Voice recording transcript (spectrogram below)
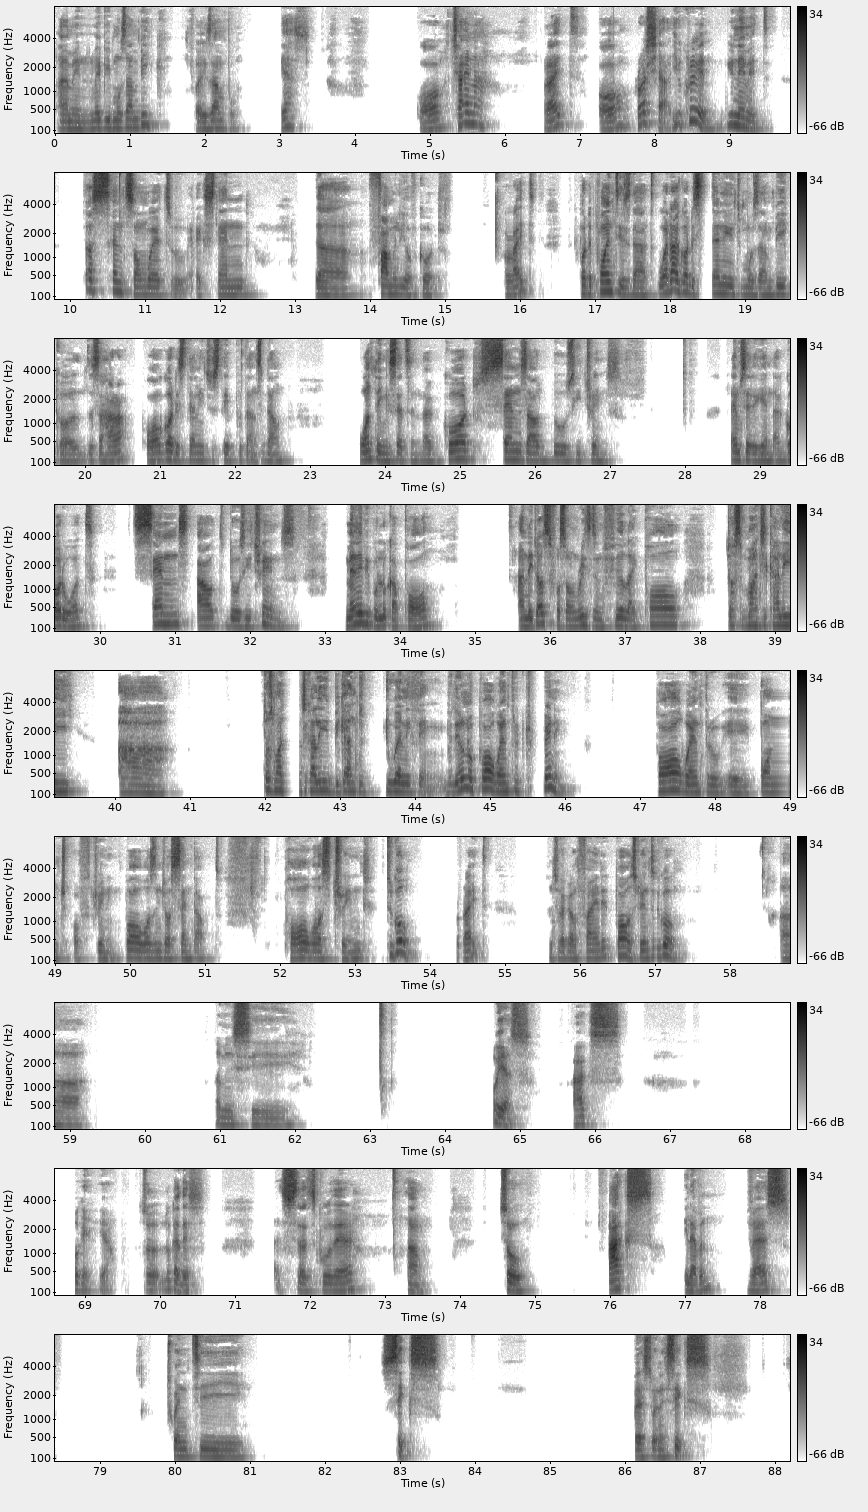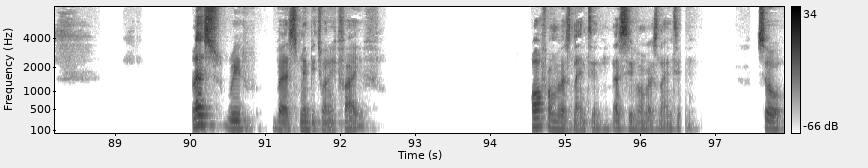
I mean, maybe Mozambique, for example. Yes. Or China, right? Or Russia, Ukraine, you name it. Just sent somewhere to extend the family of God. All right. But the point is that whether God is sending you to Mozambique or the Sahara, or God is telling you to stay put and sit down, one thing is certain that God sends out those he trains. Let me say it again that God what? Sends out those he trains. Many people look at Paul and they just for some reason feel like Paul just magically uh just magically began to do anything. But they don't know Paul went through training. Paul went through a bunch of training. Paul wasn't just sent out. Paul was trained to go, right? So I can find it. Paul was trained to go. Uh let me see. Oh yes. Acts. Okay, yeah. So look at this. Let's let's go there. Now, so Acts 11, verse 26. Verse 26. Let's read verse maybe 25 or from verse 19. Let's see from verse 19. So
